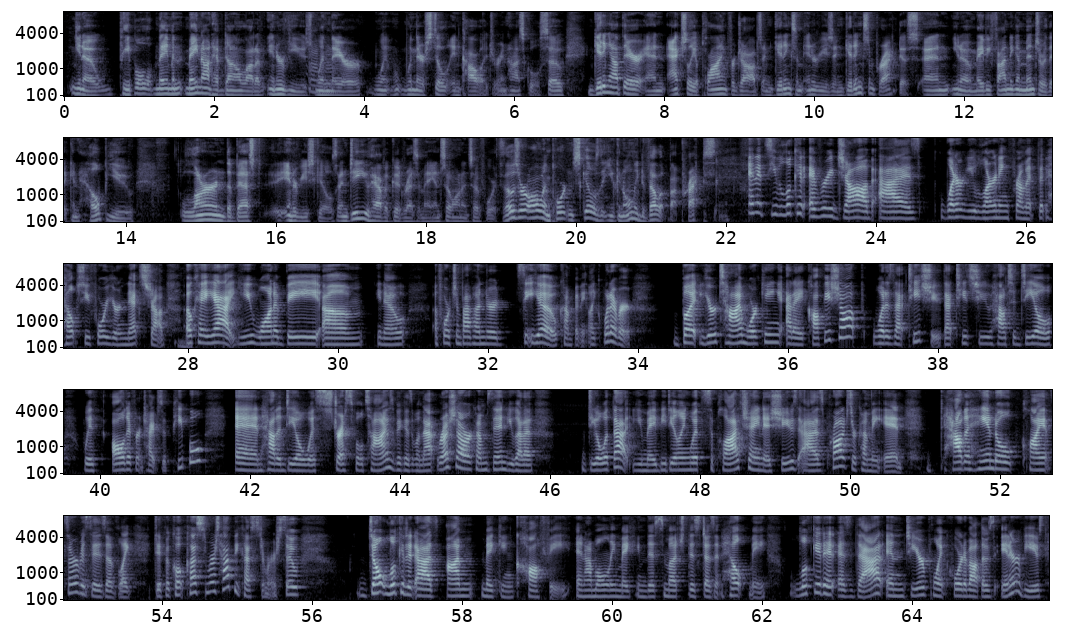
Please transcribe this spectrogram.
you know people may may not have done a lot of interviews when mm-hmm. they're when when they're still in college or in high school. So getting out there and actually applying for jobs and getting some interviews and getting some practice and you know maybe finding a mentor that can help you learn the best interview skills and do you have a good resume and so on and so forth those are all important skills that you can only develop by practicing And it's you look at every job as what are you learning from it that helps you for your next job? Okay, yeah, you want to be, um, you know, a Fortune 500 CEO company, like whatever. But your time working at a coffee shop, what does that teach you? That teaches you how to deal with all different types of people and how to deal with stressful times because when that rush hour comes in, you got to deal with that. You may be dealing with supply chain issues as products are coming in, how to handle client services of like difficult customers, happy customers. So don't look at it as I'm making coffee and I'm only making this much. This doesn't help me. Look at it as that. And to your point, Court, about those interviews,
